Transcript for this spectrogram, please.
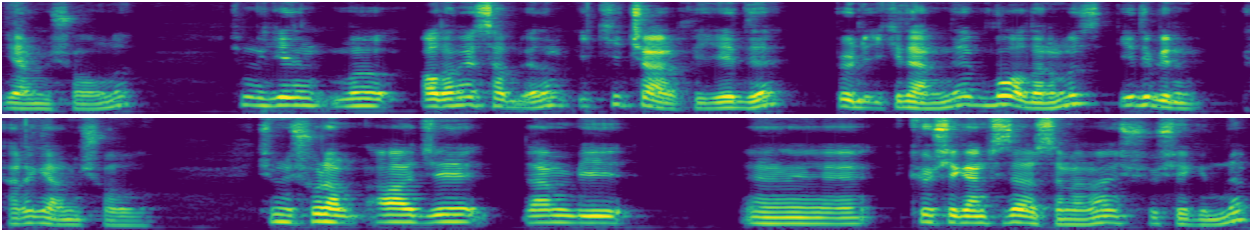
gelmiş oldu. Şimdi gelin bu alanı hesaplayalım. 2 çarpı 7 bölü 2'den de bu alanımız 7 birim kare gelmiş oldu. Şimdi şuradan AC'den bir e, köşegen çizersem hemen şu şekilde.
